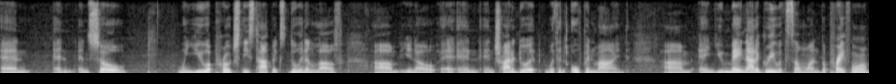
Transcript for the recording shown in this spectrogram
and and and so when you approach these topics, do it in love, um, you know, and, and and try to do it with an open mind. Um, and you may not agree with someone, but pray for them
